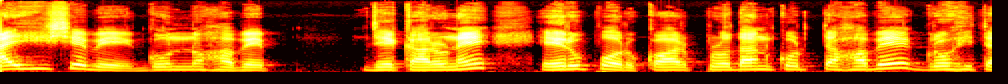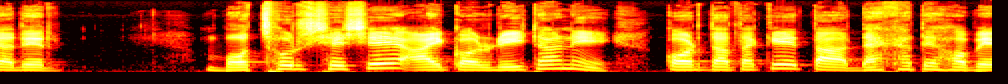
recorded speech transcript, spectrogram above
আয় হিসেবে গণ্য হবে। যে কারণে এর উপর কর প্রদান করতে হবে গ্রহীতাদের। বছর শেষে আয়কর রিটার্নে করদাতাকে তা দেখাতে হবে।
